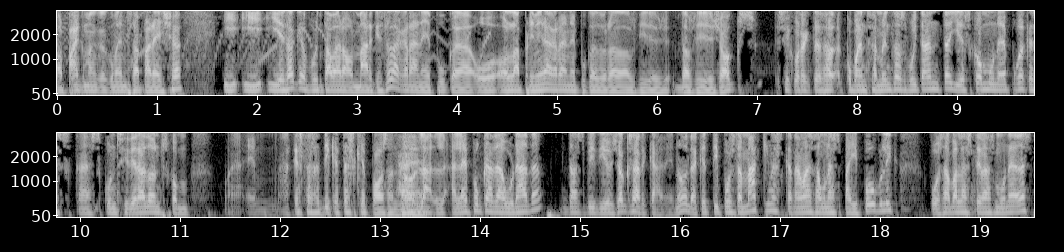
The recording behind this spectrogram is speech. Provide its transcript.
el Pac-Man que comença a aparèixer i, i, i és el que apuntava ara el Marc. És la gran època, o, o la primera gran època durada dels, video, dels videojocs? Sí, correcte, és a començaments dels 80 i és com una època que es, que es considera doncs, com eh, aquestes etiquetes que posen, no? Eh. L'època daurada dels videojocs arcade, no? D'aquest tipus de màquines que anaves a un espai públic, posaves les teves monedes,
